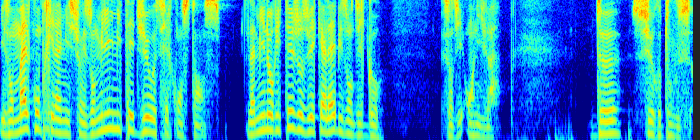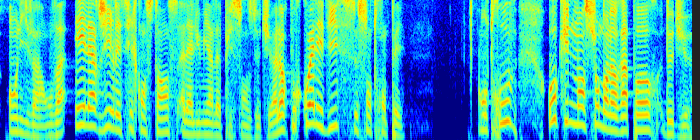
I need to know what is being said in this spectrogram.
Ils ont mal compris la mission, ils ont limité Dieu aux circonstances. La minorité, Josué et Caleb, ils ont dit go. Ils ont dit on y va. 2 sur 12. On y va. On va élargir les circonstances à la lumière de la puissance de Dieu. Alors pourquoi les 10 se sont trompés? On trouve aucune mention dans leur rapport de Dieu.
